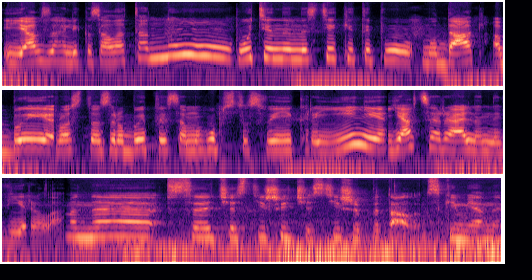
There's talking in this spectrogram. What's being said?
і я взагалі казала: та ну Путін не настільки типу мудак, аби просто зробити самогубство своїй країні. Я в це реально не вірила. Мене все частіше і частіше питали, з ким я не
